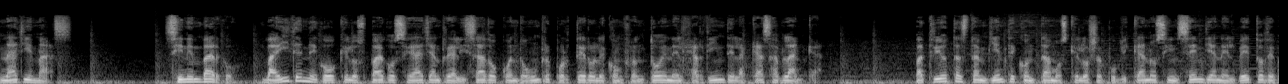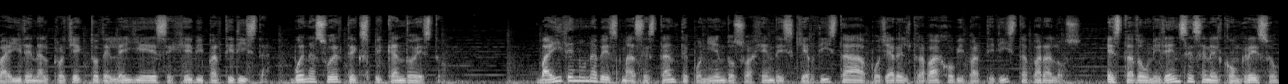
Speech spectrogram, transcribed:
nadie más. Sin embargo, Biden negó que los pagos se hayan realizado cuando un reportero le confrontó en el jardín de la Casa Blanca. Patriotas también te contamos que los republicanos incendian el veto de Biden al proyecto de ley ESG bipartidista. Buena suerte explicando esto. Biden una vez más está anteponiendo su agenda izquierdista a apoyar el trabajo bipartidista para los estadounidenses en el Congreso,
